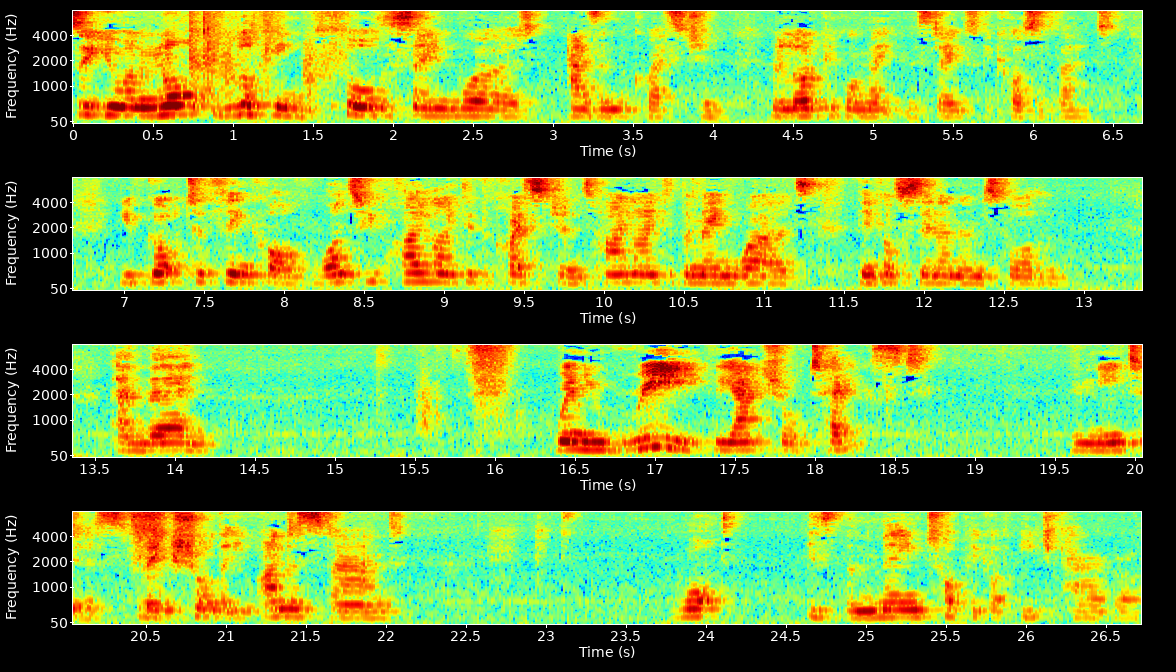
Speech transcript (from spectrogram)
So you are not looking for the same word as in the question. And a lot of people make mistakes because of that. You've got to think of, once you've highlighted the questions, highlighted the main words, think of synonyms for them. And then when you read the actual text, you need to make sure that you understand what is the main topic of each paragraph.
